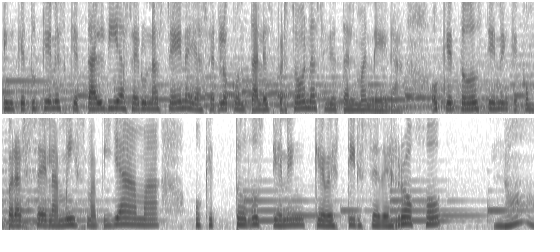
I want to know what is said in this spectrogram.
en que tú tienes que tal día hacer una cena y hacerlo con tales personas y de tal manera, o que todos tienen que comprarse la misma pijama, o que todos tienen que vestirse de rojo. No.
